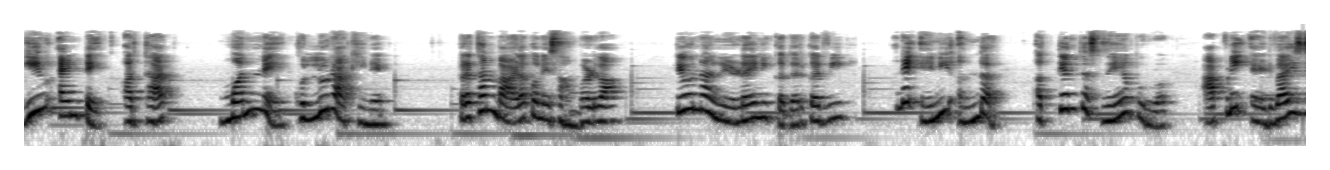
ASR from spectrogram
ગીવ એન્ડ ટેક અર્થાત મનને ખુલ્લું રાખીને. પ્રથમ બાળકોને સાંભળવા, તેઓના નિર્ણયની કદર કરવી અને એની અંદર અત્યંત સ્નેહપૂર્વક આપણી એડવાઇસ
